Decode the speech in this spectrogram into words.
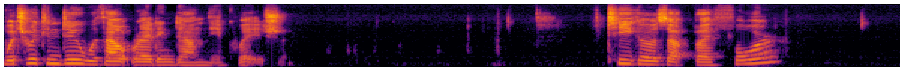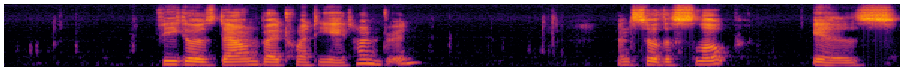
which we can do without writing down the equation. t goes up by 4, v goes down by 2800, and so the slope is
